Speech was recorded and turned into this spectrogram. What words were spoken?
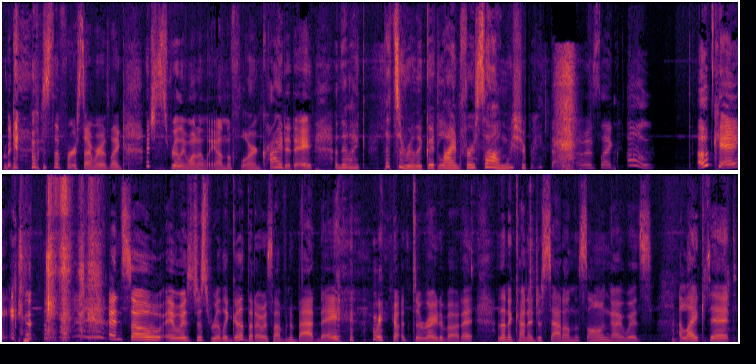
But it was the first time where I was like, I just really want to lay on the floor and cry today. And they're like, that's a really good line for a song. We should write that. And I was like, oh, okay. and so it was just really good that I was having a bad day. we got to write about it. And then I kind of just sat on the song. I was, I liked it.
